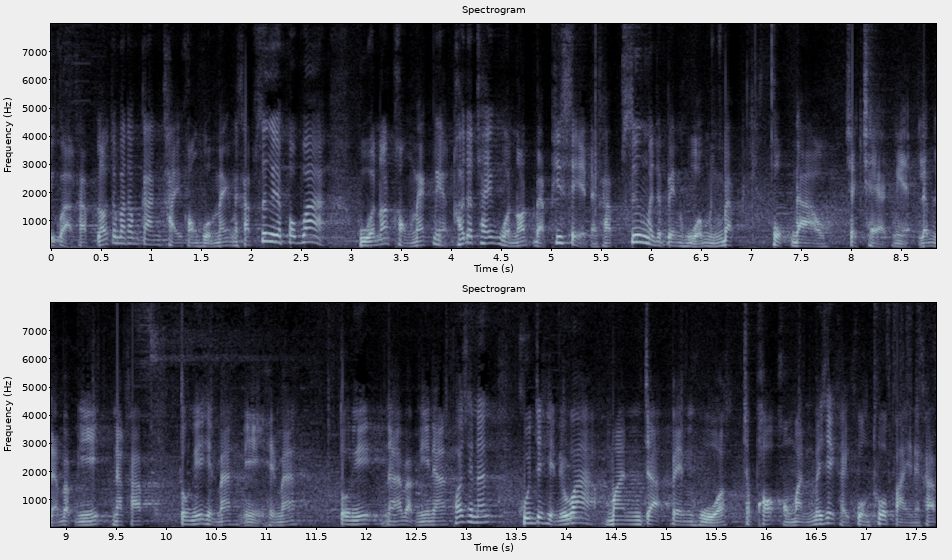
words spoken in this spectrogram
ดีกว่าครับเราจะมาทำการไขของหัวแม็กนะครับซึ่งจะพบว่าหัวน็อตของแม็กเนี่ยเขาจะใช้หัวน็อตแบบพิเศษนะครับซึ่งมันจะเป็นหัวเหมือนแบบ 6 ดาวแฉกๆเนี่ยแหลมๆแบบนี้นะครับตรงนี้เห็นไหมนี่เห็นไหม ตัวนี้นะแบบนี้นะ เพราะฉะนั้นคุณจะเห็นได้ว่ามันจะเป็นหัวเฉพาะของมันไม่ใช่ไขควงทั่วไปนะครับ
